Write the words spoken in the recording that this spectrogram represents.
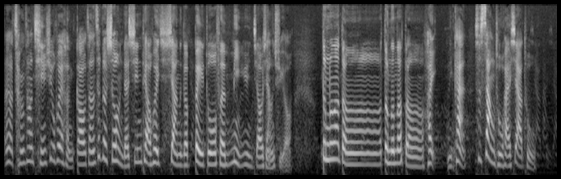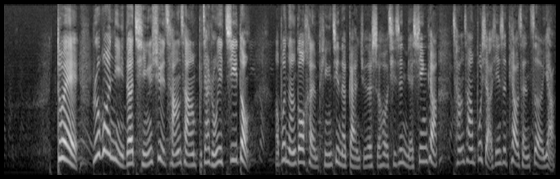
哎呦，常常情绪会很高涨，这个时候你的心跳会像那个贝多芬命运交响曲哦，噔噔噔噔噔噔噔，嘿，你看是上图还是下图？对，如果你的情绪常常比较容易激动。而不能够很平静的感觉的时候，其实你的心跳常常不小心是跳成这样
